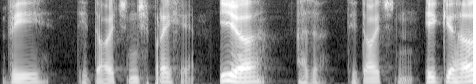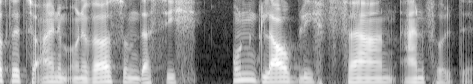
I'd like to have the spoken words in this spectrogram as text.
wie die Deutschen spreche. Ihr, also die Deutschen, ihr gehörte zu einem Universum, das sich unglaublich fern anfühlte.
